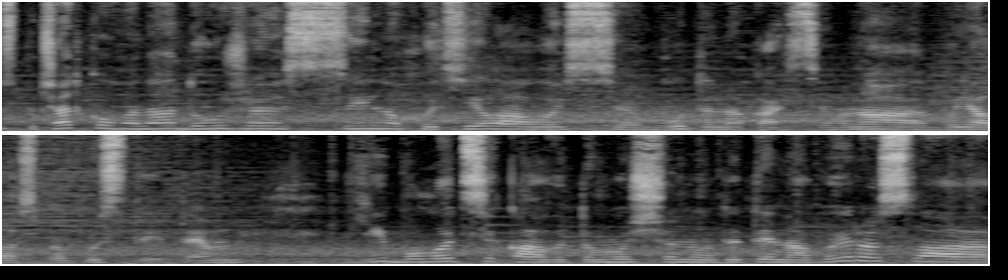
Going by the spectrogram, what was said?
Спочатку вона дуже сильно хотіла ось бути на касі. Вона боялась пропустити. Їй було цікаво, тому що ну, дитина виросла,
